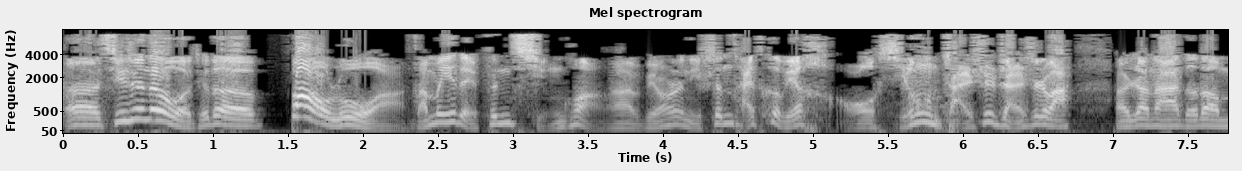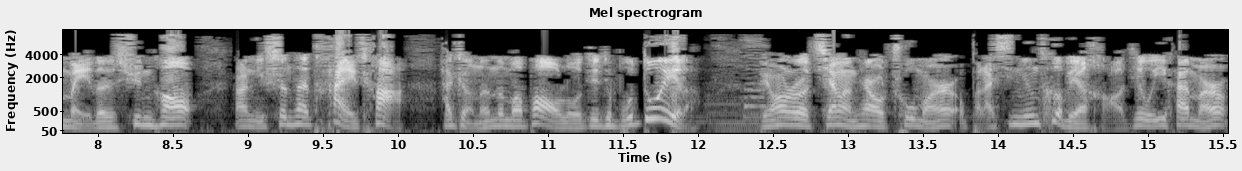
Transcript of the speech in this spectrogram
呃，其实呢，我觉得暴露啊，咱们也得分情况啊。比方说你身材特别好，行，展示展示吧，啊，让大家得到美的熏陶。让你身材太差，还整的那么暴露，这就不对了。比方说前两天我出门，本来心情特别好，结果一开门，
